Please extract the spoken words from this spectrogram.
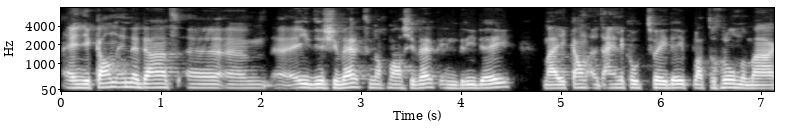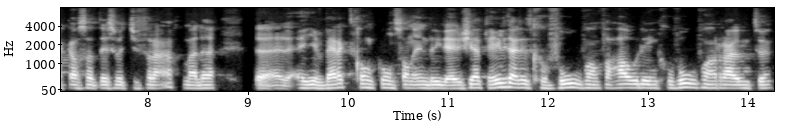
en je kan inderdaad, uh, dus je werkt nogmaals, je werkt in 3D. Maar je kan uiteindelijk ook 2D plattegronden maken als dat is wat je vraagt. Maar de, de, je werkt gewoon constant in 3D. Dus je hebt de hele tijd het gevoel van verhouding, gevoel van ruimte.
